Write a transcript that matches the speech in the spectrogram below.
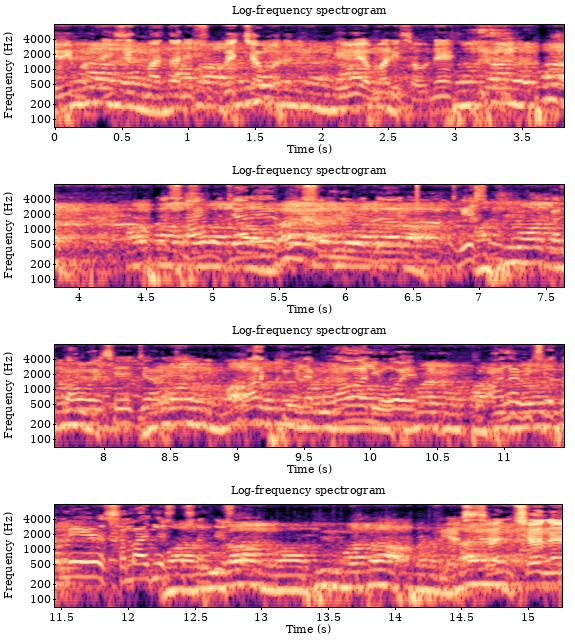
એવી પણ માતાની શુભેચ્છા મળે. એવી અમારી સૌને સાહેબ, જ્યારે વ્યસનની અંદર વ્યસન કરતા હોય છે, જ્યારે બાળકીઓને ભણાવવાની હોય આના વિશે તમે સમાજને શું સંદેશ વ્યસન છે ને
